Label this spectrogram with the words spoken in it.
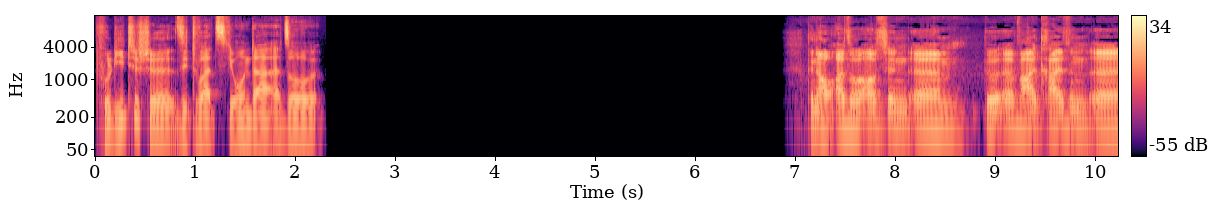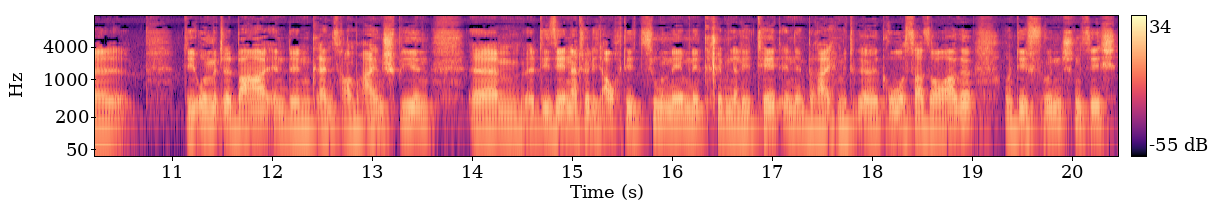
politische Situation da? Also Genau, also aus den ähm, äh, Wahlkreisen äh, die unmittelbar in den Grenzraum reinspielen. Ähm, die sehen natürlich auch die zunehmende Kriminalität in dem Bereich mit äh, großer Sorge und die wünschen sich,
